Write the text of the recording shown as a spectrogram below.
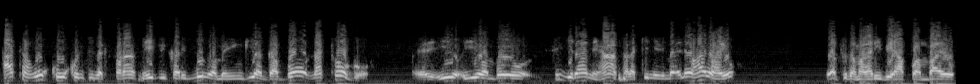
hata huko huko nchi za Kifaransa hivi karibuni wameingia Gabon na Togo, hiyo e, hiyo ambayo si jirani hasa, lakini ni maeneo hayo hayo ya Afrika Magharibi hapo ambayo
